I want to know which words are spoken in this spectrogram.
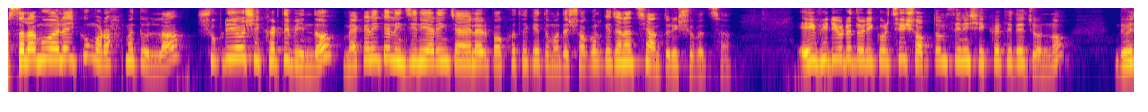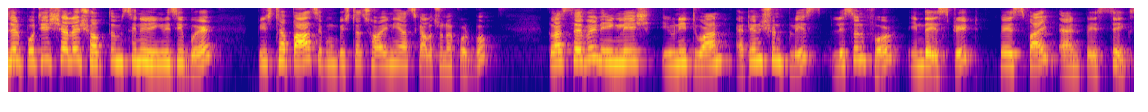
আসসালামু আলাইকুম রহমতুল্লাহ। সুপ্রিয় শিক্ষার্থীবৃন্দ, মেকানিক্যাল ইঞ্জিনিয়ারিং চ্যানেলের পক্ষ থেকে তোমাদের সকলকে জানাচ্ছি আন্তরিক শুভেচ্ছা। এই ভিডিওটা তৈরি করছি সপ্তম শ্রেণির শিক্ষার্থীদের জন্য। দু হাজার পঁচিশ সালে সপ্তম শ্রেণির ইংরেজি বইয়ের পৃষ্ঠা পাঁচ এবং পৃষ্ঠা ছয় নিয়ে আজকে আলোচনা করব। Class seven, English, unit one, attention please, listen four, in the street, page five and page six.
